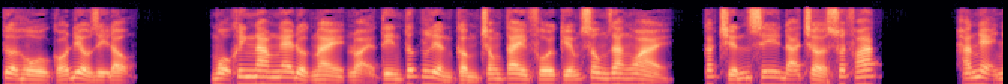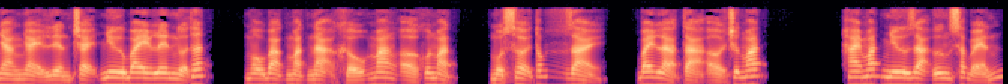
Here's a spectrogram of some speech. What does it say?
tựa hồ có điều gì động. Mộ khinh nam nghe được này loại tin tức liền cầm trong tay phối kiếm sông ra ngoài, các chiến sĩ đã chờ xuất phát. Hắn nhẹ nhàng nhảy liền chạy như bay lên ngựa thất, màu bạc mặt nạ khấu mang ở khuôn mặt, một sợi tóc dài, bay lả tả ở trước mắt. Hai mắt như dạ ương sắc bén.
